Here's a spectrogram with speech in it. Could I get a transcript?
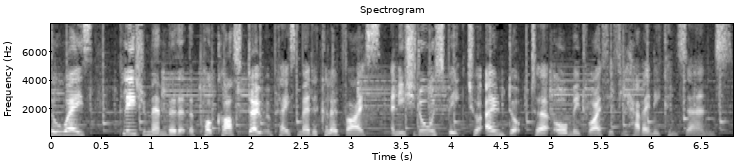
always, please remember that the podcast don't replace medical advice, and you should always speak to your own doctor or midwife if you have any concerns.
